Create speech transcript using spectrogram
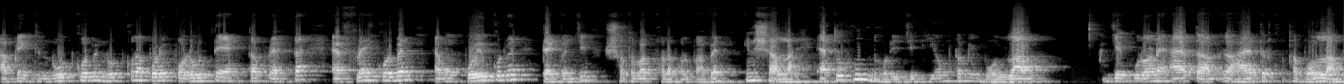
আপনি একটা নোট করবেন। নোট করার পরে পরবর্তী একটার পর একটা অ্যাপ্লাই করবেন এবং প্রয়োগ করবেন। দেখবেন যে শতভাগ ফলাফল পাবেন। ইনশাল্লাহ এতক্ষণ ধরে যে নিয়মটা আমি বললাম যে কোরআনে আয়াত আম- আয়াতের কথা বললাম,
